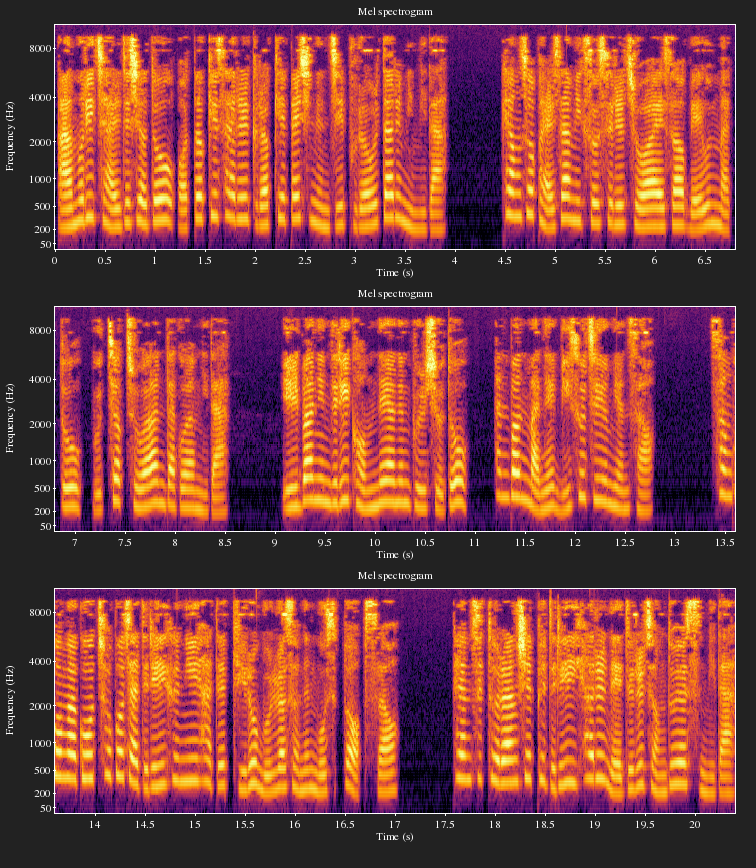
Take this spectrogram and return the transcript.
아무리 잘 드셔도 어떻게 살을 그렇게 빼시는지 부러울 따름입니다. 평소 발사믹 소스를 좋아해서 매운맛도 무척 좋아한다고 합니다. 일반인들이 겁내하는 불쇼도 한 번만에 미소 지으면서 성공하고 초보자들이 흔히 하듯 뒤로 물러서는 모습도 없어 펜스토랑 셰프들이 혀를 내두를 정도였습니다.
